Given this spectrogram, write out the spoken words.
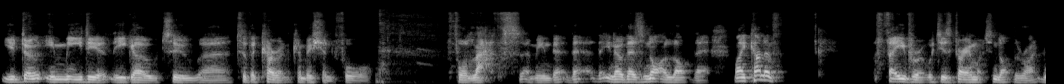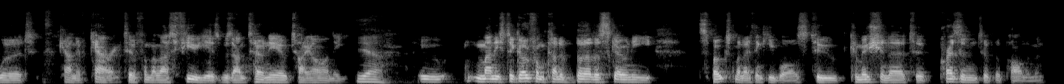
you don't immediately go to uh, to the current commission for for laughs. I mean, they're, they're, you know, there's not a lot there. My kind of favorite, which is very much not the right word, kind of character from the last few years was Antonio Tajani. Yeah. Who managed to go from kind of Berlusconi spokesman, I think he was, to commissioner to president of the parliament.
